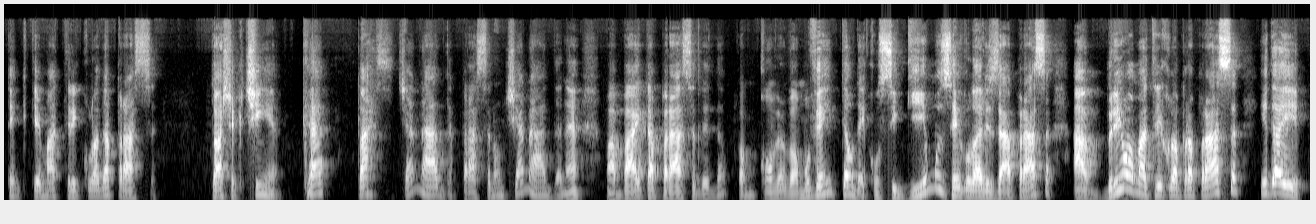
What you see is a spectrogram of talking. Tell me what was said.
tem que ter matrícula da praça. Tu acha que tinha? Capaz, tinha nada. Praça não tinha nada, né? Uma baita praça. De... Não, vamos, vamos ver então. Daí conseguimos regularizar a praça, abriu a matrícula para a praça e daí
